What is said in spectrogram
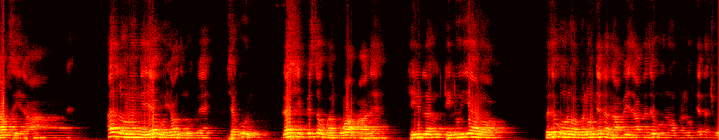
ရောက်စေတာတဲ့ အဲ့ဒါလိုပဲငရဲကိုရောက်တယ်လို့ပဲယခုလက်ရှိပစ္စုပန်ဘဝမှာလဲဒီလူဒီလူကြီးကတော့ဘယ်သူ့ကိုတော့ဘယ်လိုမျက်နှာသာပေးတာဘယ်သူ့ကိုတော့ဘယ်လိုမျက်နှာချို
